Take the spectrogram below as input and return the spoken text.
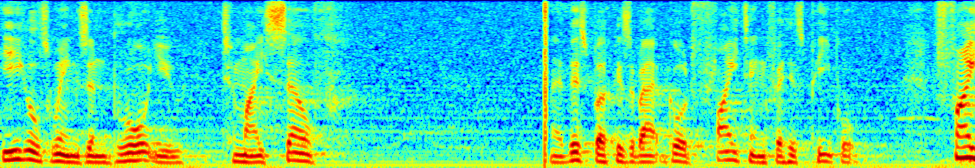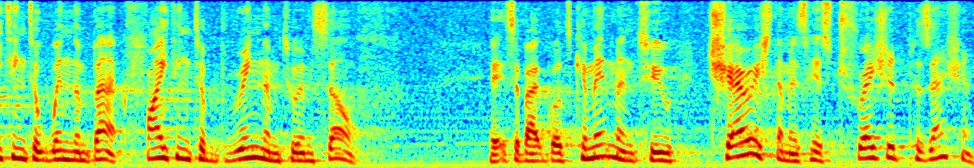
eagle's wings and brought you to myself. Now, this book is about God fighting for his people, fighting to win them back, fighting to bring them to himself. It's about God's commitment to cherish them as his treasured possession.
